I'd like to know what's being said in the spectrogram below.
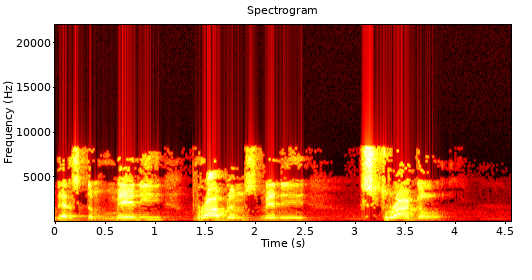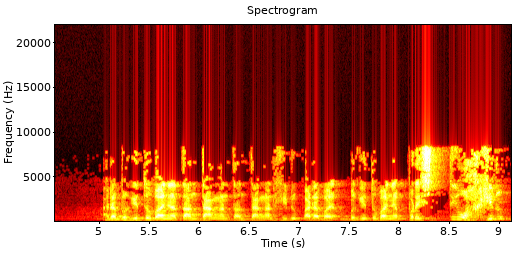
there's the many problems, many struggle ada begitu banyak tantangan-tantangan hidup, ada begitu banyak peristiwa hidup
